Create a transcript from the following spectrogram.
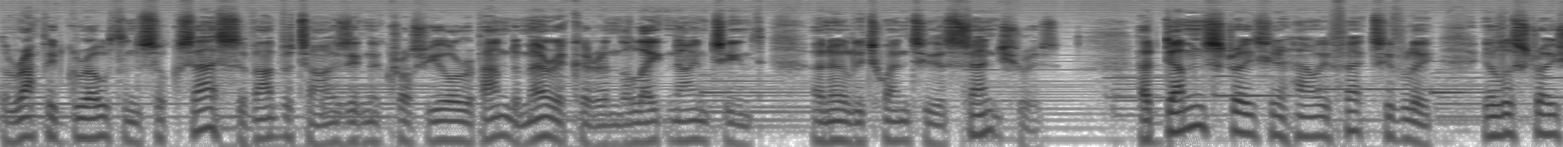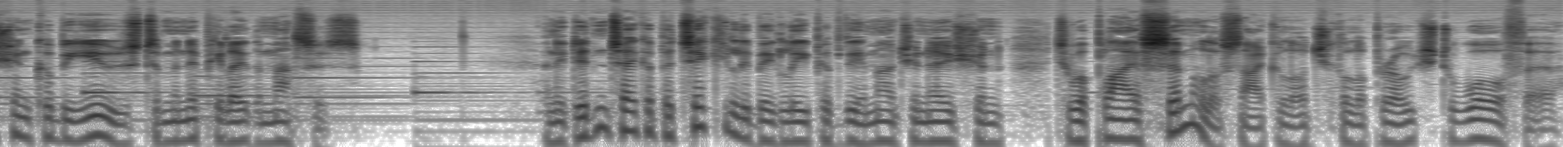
The rapid growth and success of advertising across Europe and America in the late 19th and early 20th centuries had demonstrated how effectively illustration could be used to manipulate the masses and it didn't take a particularly big leap of the imagination to apply a similar psychological approach to warfare.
